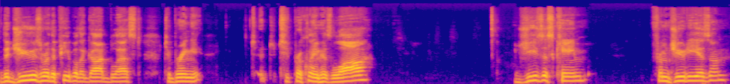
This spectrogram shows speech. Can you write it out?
The Jews were the people that God blessed to bring to, proclaim his law. Jesus came from Judaism.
